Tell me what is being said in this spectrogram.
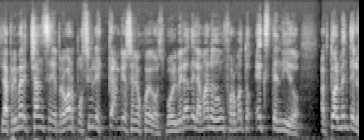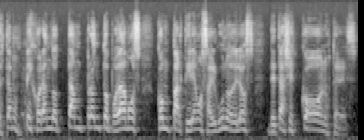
La primera chance de probar posibles cambios en los juegos volverá de la mano de un formato extendido. Actualmente lo estamos mejorando, tan pronto podamos compartiremos algunos de los detalles con ustedes.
